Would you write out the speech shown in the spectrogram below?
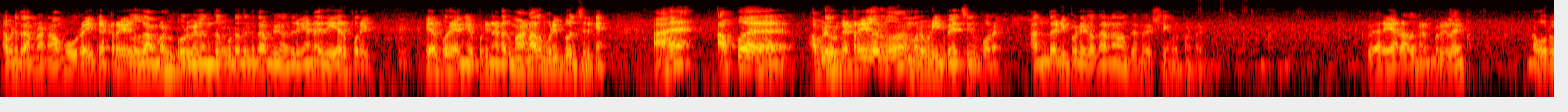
அப்படி தான் நான் உரை கட்டுரை எழுதாமல் ஒருவேளை இந்த கூட்டத்துக்கு தான் அப்படி வந்திருக்கேன். ஏன்னா இது ஏற்புரை. ஏற்புரை அங்கே எப்படி நடக்குமோ ஆனாலும் குறிப்பு வச்சுருக்கேன். ஆக அப்போ அப்படி ஒரு கட்டுரையிலிருந்து தான் மறுபடியும் பேச்சுக்கு போகிறேன் அந்த அடிப்படையில் தான் நான் வந்து இந்த விஷயங்களை பண்ணுறேன் வேற யாராவது நண்பர்களே நான் ஒரு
